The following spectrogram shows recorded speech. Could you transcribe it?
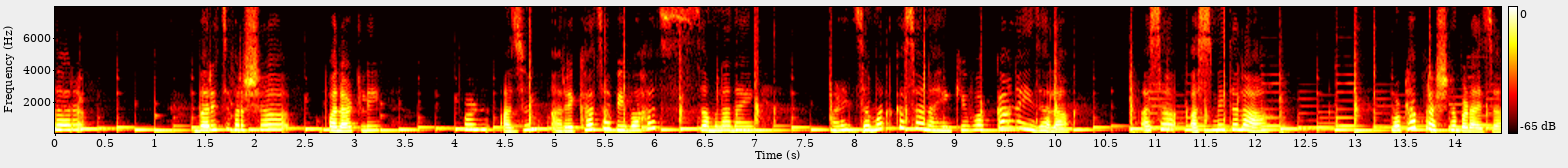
तर बरीच वर्ष पलाटली पण अजून रेखाचा विवाहच जमला नाही आणि जमत कसा नाही किंवा का नाही झाला असं अस्मितेला मोठा प्रश्न पडायचा.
